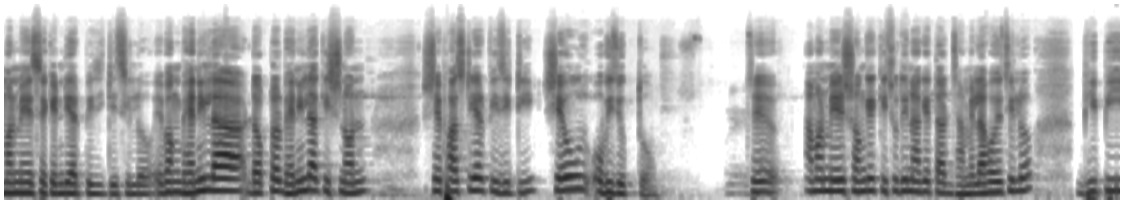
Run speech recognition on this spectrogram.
আমার মেয়ে সেকেন্ড ইয়ার পিজিটি ছিল এবং ভ্যানিলা ডক্টর ভ্যানিলা কৃষ্ণন সে ফার্স্ট ইয়ার পিজিটি সেও অভিযুক্ত। সে আমার মেয়ের সঙ্গে কিছুদিন আগে তার ঝামেলা হয়েছিল ভিপি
